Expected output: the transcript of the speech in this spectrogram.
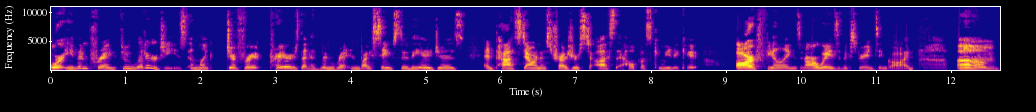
or even praying through liturgies and like different prayers that have been written by saints through the ages and passed down as treasures to us that help us communicate our feelings and our ways of experiencing God. Um,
